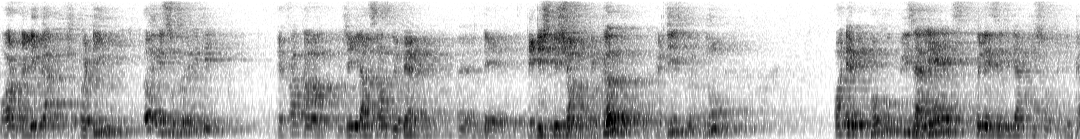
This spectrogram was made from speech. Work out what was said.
hors de l'ICA, je peux dire, eux, ils se vérifient. Des fois, quand j'ai eu la chance de faire euh, des, discussions avec eux, ils disent que nous, on est beaucoup plus à l'aise que les étudiants qui sont de l'ICA.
